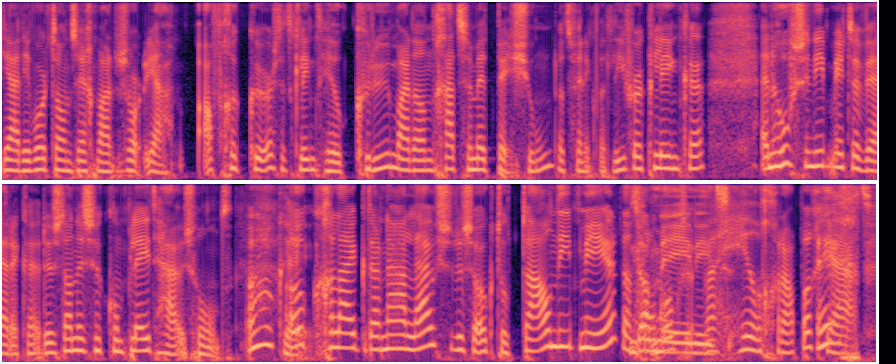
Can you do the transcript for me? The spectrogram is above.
ja, die wordt dan zeg maar een soort, ja, afgekeurd. Het klinkt heel cru, maar dan gaat ze met pensioen. Dat vind ik wat liever klinken. En hoeft ze niet meer te werken. Dus dan is ze compleet huishond. Oké. Ook gelijk daarna luisterde ze ook totaal niet meer. Dat, Dat vond ik meen ook je was niet. heel grappig. Echt? Ja,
